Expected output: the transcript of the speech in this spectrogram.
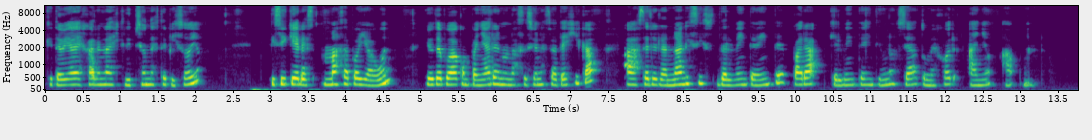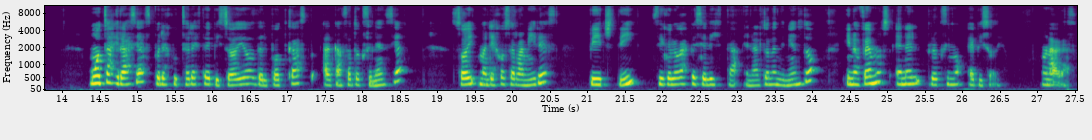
que te voy a dejar en la descripción de este episodio. Y si quieres más apoyo aún, yo te puedo acompañar en una sesión estratégica a hacer el análisis del 2020 para que el 2021 sea tu mejor año aún. Muchas gracias por escuchar este episodio del podcast Alcanza tu excelencia. Soy María José Ramírez, PhD, psicóloga especialista en alto rendimiento y nos vemos en el próximo episodio. Un abrazo.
